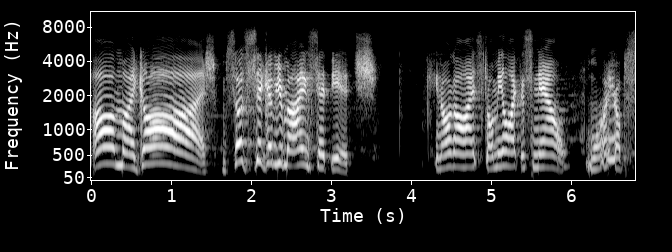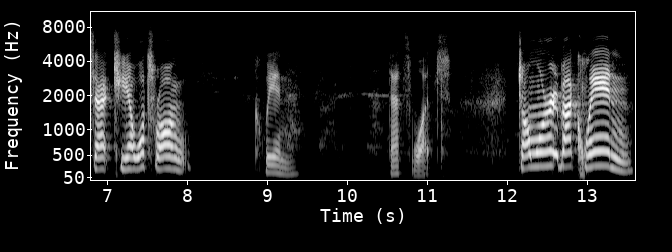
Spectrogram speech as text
Oh my gosh. I'm so sick of your mindset, bitch. Okay, no, guys, don't be like this now. Why are you upset, Tia? What's wrong? Quinn. That's what. Don't worry about Quinn.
